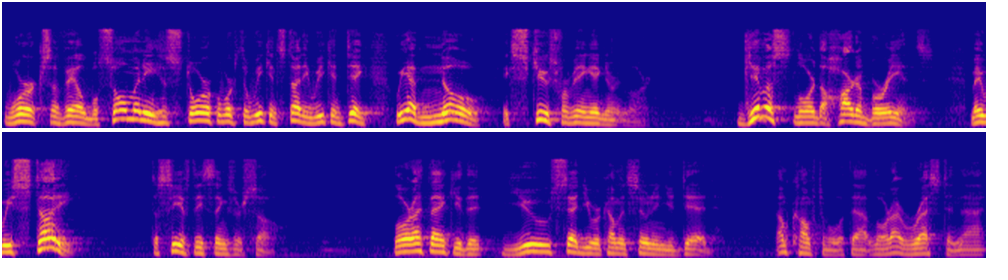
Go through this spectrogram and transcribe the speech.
works available, so many historical works that we can study, we can dig. We have no excuse for being ignorant, Lord. Give us, Lord, the heart of Bereans. May we study to see if these things are so. Lord, I thank you that you said you were coming soon and you did. I'm comfortable with that, Lord. I rest in that.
